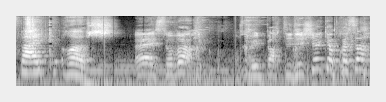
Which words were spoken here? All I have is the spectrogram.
Spike Rush. Eh, hey, Sauvard On se fait une partie d'échecs après ça?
